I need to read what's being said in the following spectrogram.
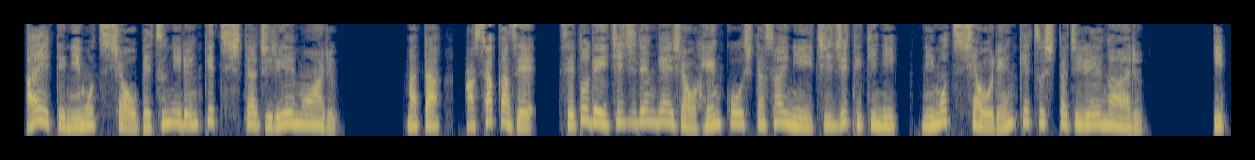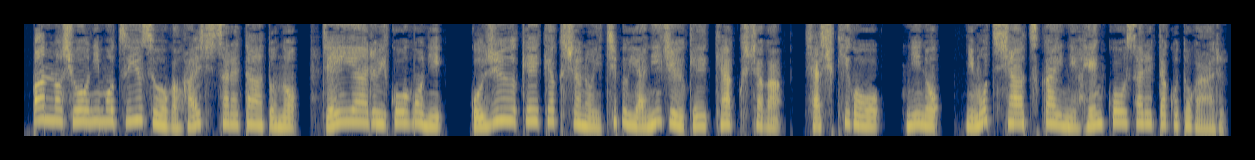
あえて荷物車を別に連結した事例もある。また、朝風、瀬戸で一時電源車を変更した際に一時的に荷物車を連結した事例がある。一般の小荷物輸送が廃止された後の JR 移行後に50系客車の一部や20系客車が車種記号2の荷物車扱いに変更されたことがある。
